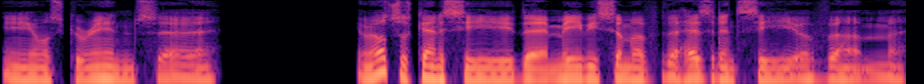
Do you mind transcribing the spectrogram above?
and he almost grins. Uh, and we also kind of see that maybe some of the hesitancy of um,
